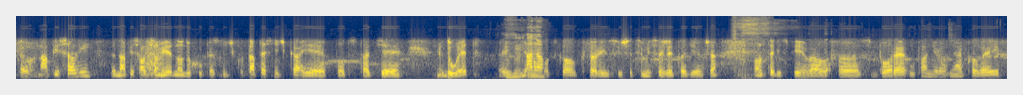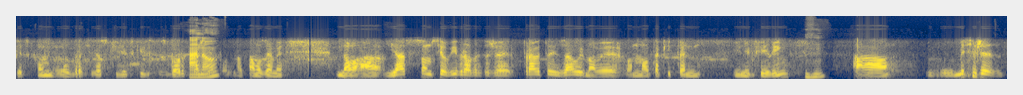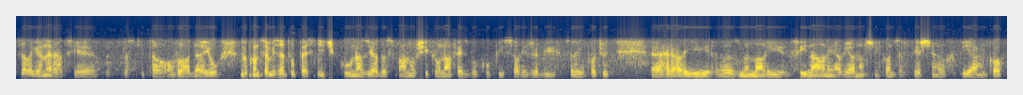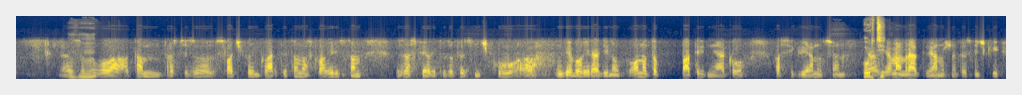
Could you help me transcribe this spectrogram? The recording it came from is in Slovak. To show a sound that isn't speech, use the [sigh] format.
to napísali. Napísal som jednoduchú pesničku. Tá pesnička je v podstate duet, Hej, Mhm, mm-hmm, Jano. Bocko, ktorý si všetci myslia, že to je dievča. On vtedy spieval v zbore u pani Rovňákovej, v detskom, v Bratislavský detský zbor. Áno. Pozná, samozrejme. No a ja som si ho vybral, pretože práve to je zaujímavé. On mal taký ten iný feeling. Mhm. A myslím, že celé generácie proste to ovládajú. Dokonca my sme tú pesničku na žiadosť fanúšikov na Facebooku písali, že by chceli ju počuť. E, Hrali, e, sme mali finálny a vianočný koncert v Piešťanoch Pianko, mm-hmm. sa to volá, a tam proste so Slačikovým kvartetom a s klaviristom zaspiali túto pesničku a ľudia boli radi. No ono to patrí nejako asi k Vianocem. Urči- Ja, ja mám rád vianočné pesničky,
